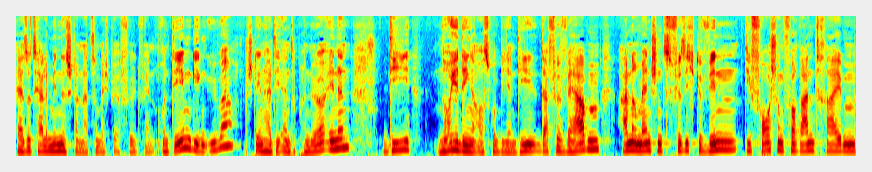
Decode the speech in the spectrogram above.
äh, soziale Mindeststandards zum Beispiel erfüllt werden. Und dem gegenüber stehen halt die EntrepreneurInnen, die neue Dinge ausprobieren, die dafür werben, andere Menschen für sich gewinnen, die Forschung vorantreiben,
